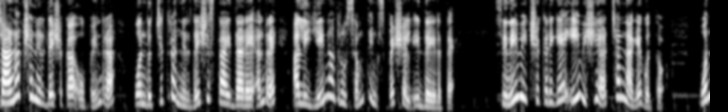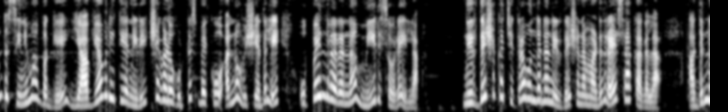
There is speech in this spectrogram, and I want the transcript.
ಚಾಣಾಕ್ಷ ನಿರ್ದೇಶಕ ಉಪೇಂದ್ರ ಒಂದು ಚಿತ್ರ ನಿರ್ದೇಶಿಸ್ತಾ ಇದ್ದಾರೆ ಅಂದ್ರೆ ಅಲ್ಲಿ ಏನಾದ್ರೂ ಸಮಥಿಂಗ್ ಸ್ಪೆಷಲ್ ಇದ್ದೇ ಇರುತ್ತೆ. ಸಿನಿ ವೀಕ್ಷಕರಿಗೆ ಈ ವಿಷಯ ಚೆನ್ನಾಗೇ ಗೊತ್ತು. ಒಂದು ಸಿನಿಮಾ ಬಗ್ಗೆ ಯಾವ್ಯಾವ ರೀತಿಯ ನಿರೀಕ್ಷೆಗಳು ಹುಟ್ಟಿಸ್ಬೇಕು ಅನ್ನೋ ವಿಷಯದಲ್ಲಿ ಉಪೇಂದ್ರರನ್ನ ಮೀರಿಸೋರೇ ಇಲ್ಲ. ನಿರ್ದೇಶಕ ಚಿತ್ರವೊಂದನ್ನ ನಿರ್ದೇಶನ ಮಾಡಿದ್ರೆ ಸಾಕಾಗಲ್ಲ. ಅದನ್ನ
